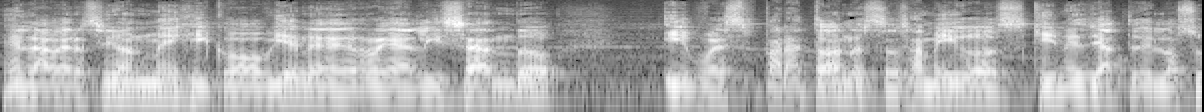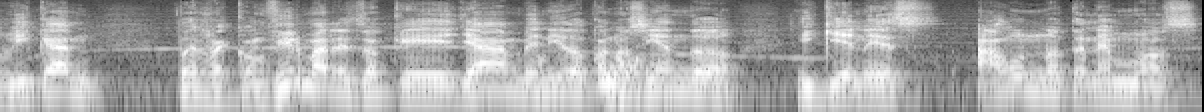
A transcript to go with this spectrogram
en la versión México viene realizando. Y pues para todos nuestros amigos, quienes ya te- los ubican, pues reconfirmarles lo que ya han venido conociendo y quienes aún no tenemos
